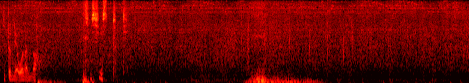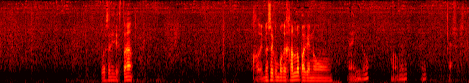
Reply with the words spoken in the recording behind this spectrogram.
Estoy todo el día volando. ¿Qué es esto, tío? Pues ahí está. Joder, no sé cómo dejarlo para que no... Ahí, ¿no? Más o menos. ¿eh? Eso es.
